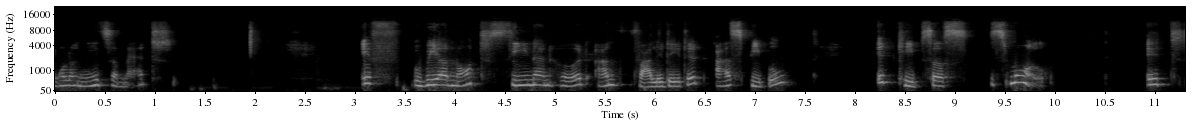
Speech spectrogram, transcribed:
all our needs are met, if we are not seen and heard and validated as people, it keeps us small. It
